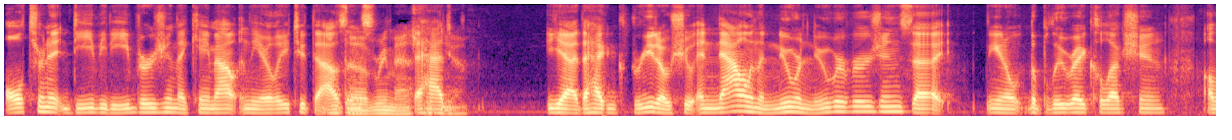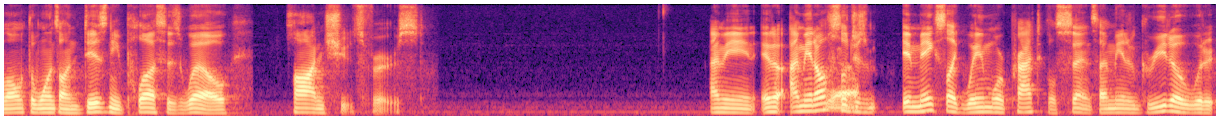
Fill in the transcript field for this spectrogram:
alternate DVD version that came out in the early The 2000s. remastered. that had- yeah. Yeah, that had Greedo shoot, and now in the newer, newer versions that you know the Blu-ray collection, along with the ones on Disney Plus as well, Han shoots first. I mean, it. I mean, also Yeah. just it makes like way more practical sense. I mean, if Greedo would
